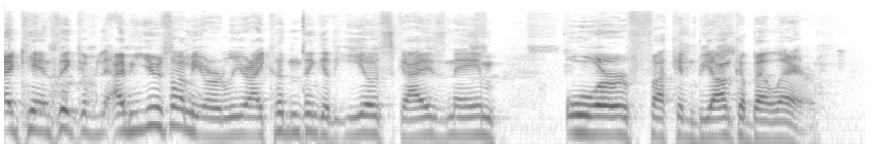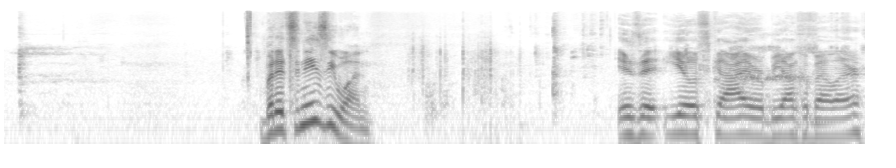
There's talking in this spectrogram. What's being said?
I can't think of. I mean, you saw me earlier. I couldn't think of Iyo Sky's name or fucking Bianca Belair. But it's an easy one. Is it Iyo Sky or Bianca Belair?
